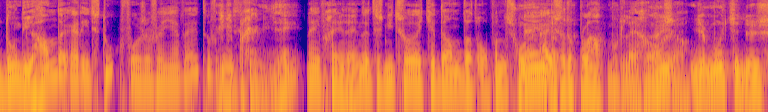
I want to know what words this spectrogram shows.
Doen die handen er iets toe, voor zover jij weet? Of Ik heb geen idee. Nee, je hebt geen idee. Het is niet zo dat je dan dat op een soort Nee, ijzeren plaat moet leggen of Nou, zo. je, je moet je dus.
